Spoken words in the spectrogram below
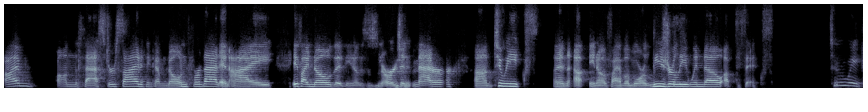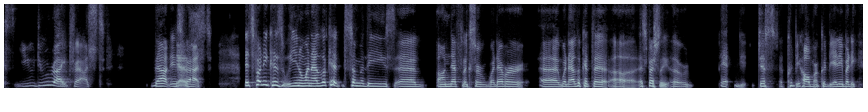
I'm on the faster side. I think I'm known for that, and I if I know that you know this is an urgent matter, um, two weeks, and uh, you know if I have a more leisurely window, up to six. Two weeks. You do write fast. That is yes. fast. It's funny because you know when I look at some of these uh, on Netflix or whatever, uh, when I look at the, uh, especially uh, just it could be Hallmark, could be anybody,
